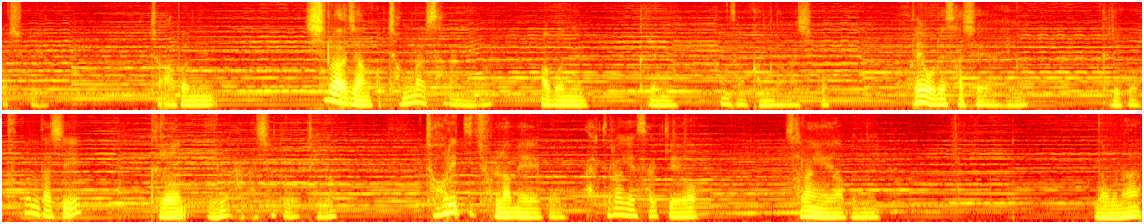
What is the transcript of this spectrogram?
것이고요. 저 아버님 싫어하지 않고 정말 사랑해요. 아버님 그러니 항상 건강하시고 오래오래 사셔야 해요. 그리고 두 번 다시 그런 일 안 하셔도 돼요. 저 허리띠 졸라 매고 알뜰하게 살게요. 사랑해요, 아버님. 너무나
